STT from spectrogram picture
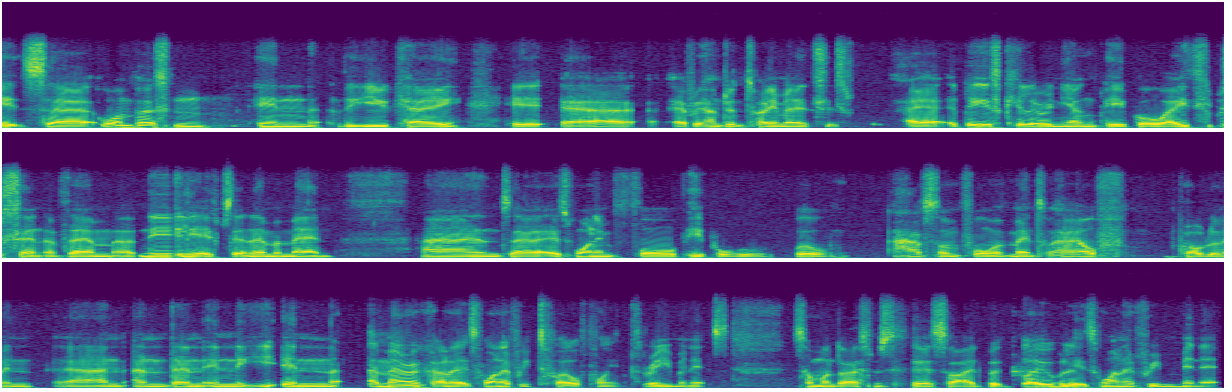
it's uh, one person in the UK it, uh, every 120 minutes. It's uh, the biggest killer in young people. 80% of them, uh, nearly 80% of them, are men, and uh, it's one in four people will, will have some form of mental health problem. In, and and then in the in America, it's one every 12.3 minutes someone dies from suicide, but globally it's one every minute.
